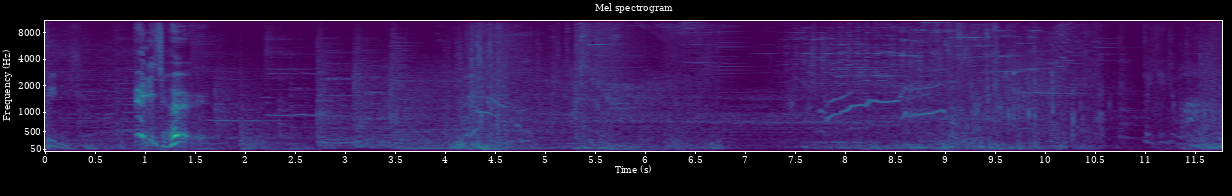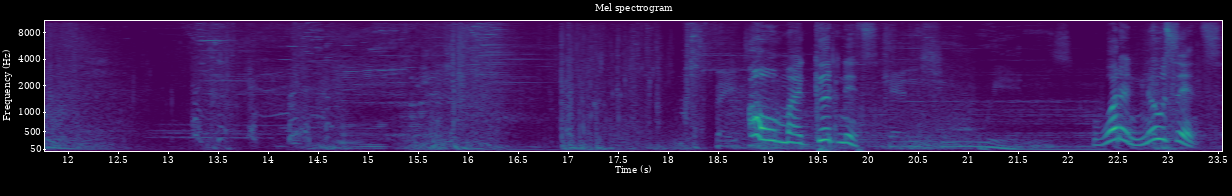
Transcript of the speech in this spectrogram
Finish her. Finish her! Oh my goodness! What a nuisance!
